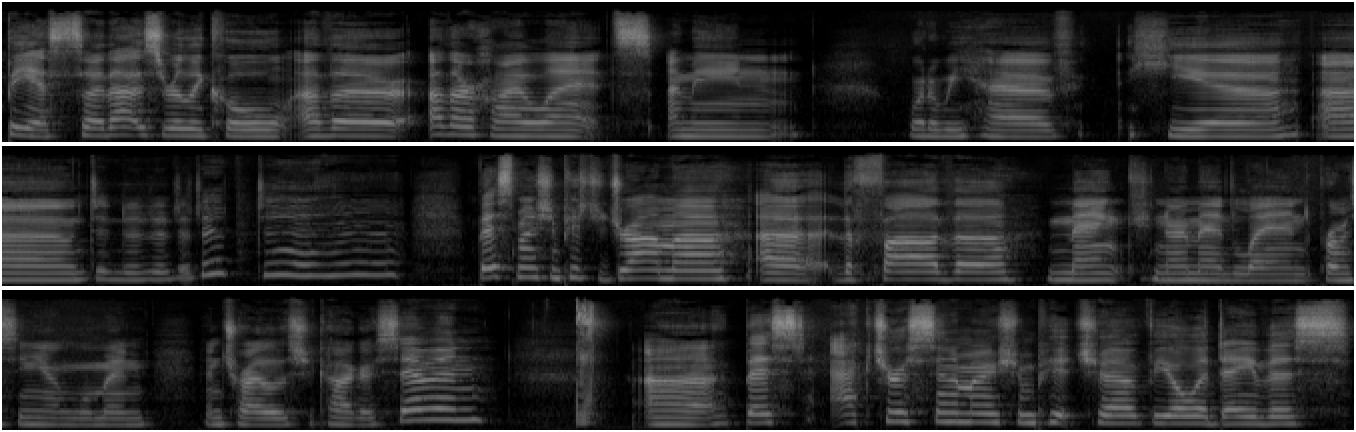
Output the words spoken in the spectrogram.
but yes, so that was really cool. Other other highlights. I mean, what do we have here? Um, da- da- da-. Best motion picture drama: uh, The Father, Mank, Nomadland, Promising Young Woman, and Trial of Chicago Seven. Uh, best actress in a motion picture: Viola Davis.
